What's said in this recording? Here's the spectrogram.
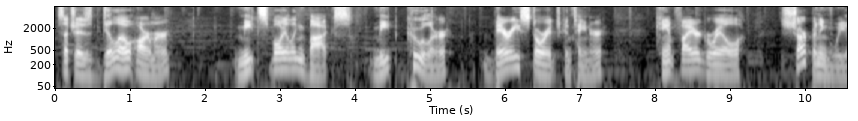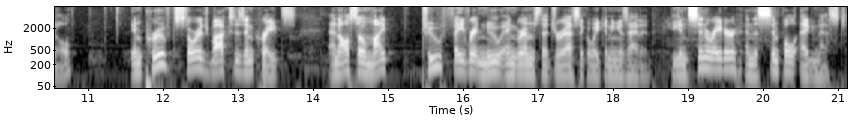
such as Dillo Armor, Meat Spoiling Box, Meat Cooler, Berry Storage Container, Campfire Grill, Sharpening Wheel, Improved Storage Boxes and Crates, and also my two favorite new engrams that Jurassic Awakening has added the Incinerator and the Simple Egg Nest.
